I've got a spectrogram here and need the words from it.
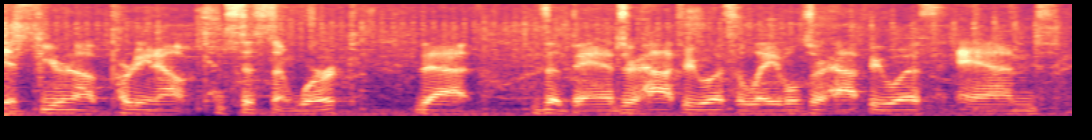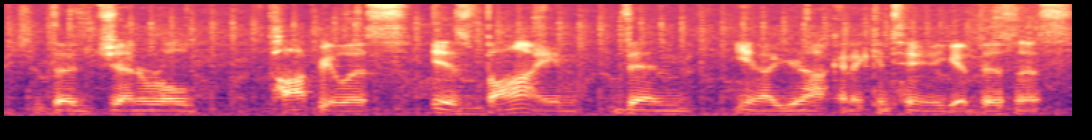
If you're not putting out consistent work that the bands are happy with, the labels are happy with, and the general populace is buying, then you know you're not going to continue to get business.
